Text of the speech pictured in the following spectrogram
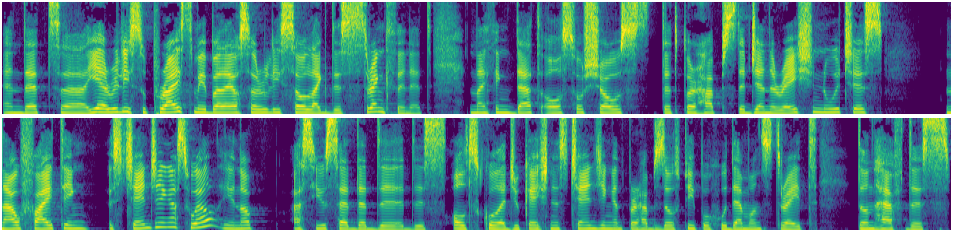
and that uh, yeah really surprised me but i also really saw like this strength in it and i think that also shows that perhaps the generation which is now fighting is changing as well you know as you said that the, this old school education is changing and perhaps those people who demonstrate don't have this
